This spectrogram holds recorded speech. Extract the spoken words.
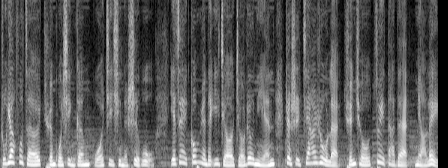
主要负责全国性跟国际性的事务。也在公元的一九九六年正式加入了全球最大的鸟类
